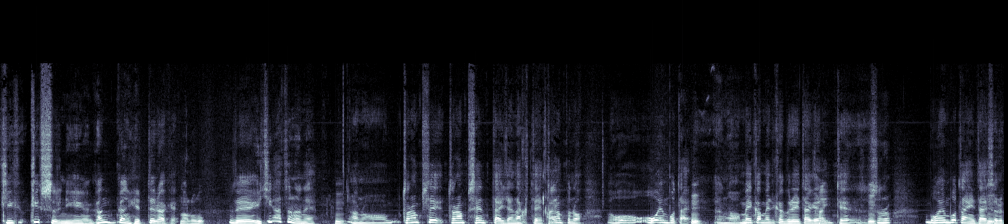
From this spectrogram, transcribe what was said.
寄付寄付する人間がガンガン減ってるわけ。なるほど。で1月のね、うん、あのトランプトランプ選対じゃなくてトランプの、応援母体、うん、あの Make America Great Again って、はい、その応援母体に対する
